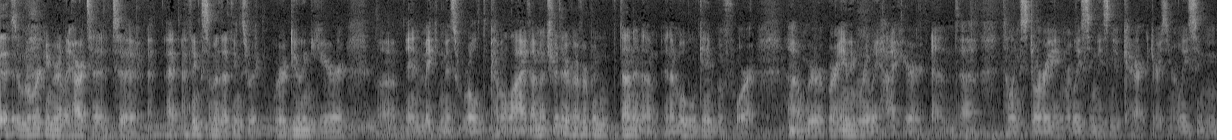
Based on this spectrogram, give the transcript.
so we're working really hard to. to I, I think some of the things we're, we're doing here um, and making this world come alive. I'm not sure they've ever been done in a in a mobile game before. Uh, we're, we're aiming really high here and uh, telling story and releasing these new characters and releasing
